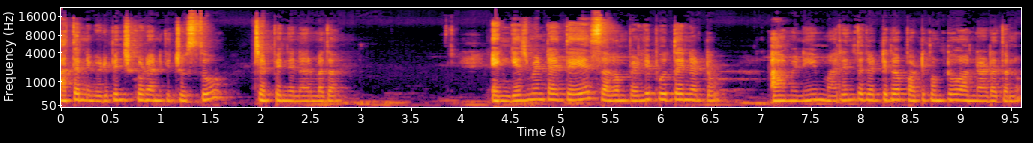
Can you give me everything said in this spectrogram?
అతన్ని విడిపించుకోవడానికి చూస్తూ చెప్పింది నర్మద. ఎంగేజ్మెంట్ అయితే సగం పెళ్ళి పూర్తయినట్టు. ఆమెని మరింత గట్టిగా పట్టుకుంటూ అన్నాడు అతను.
